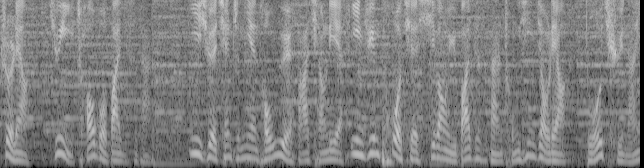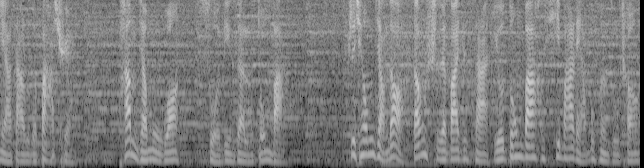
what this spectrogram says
质量均已超过巴基斯坦，一雪前耻的念头越发强烈。印军迫切希望与巴基斯坦重新较量，夺取南亚大陆的霸权。他们将目光锁定在了东巴。之前我们讲到，当时的巴基斯坦由东巴和西巴两部分组成，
